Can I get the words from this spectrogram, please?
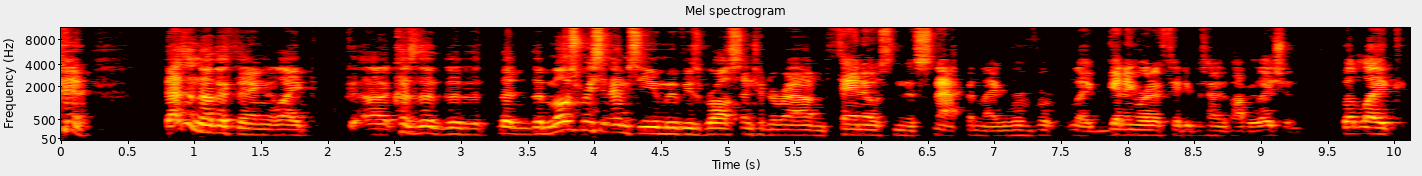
that's another thing. Like because uh, the, the, the the most recent MCU movies were all centered around Thanos and the snap and like rever- like getting rid of fifty percent of the population. But like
